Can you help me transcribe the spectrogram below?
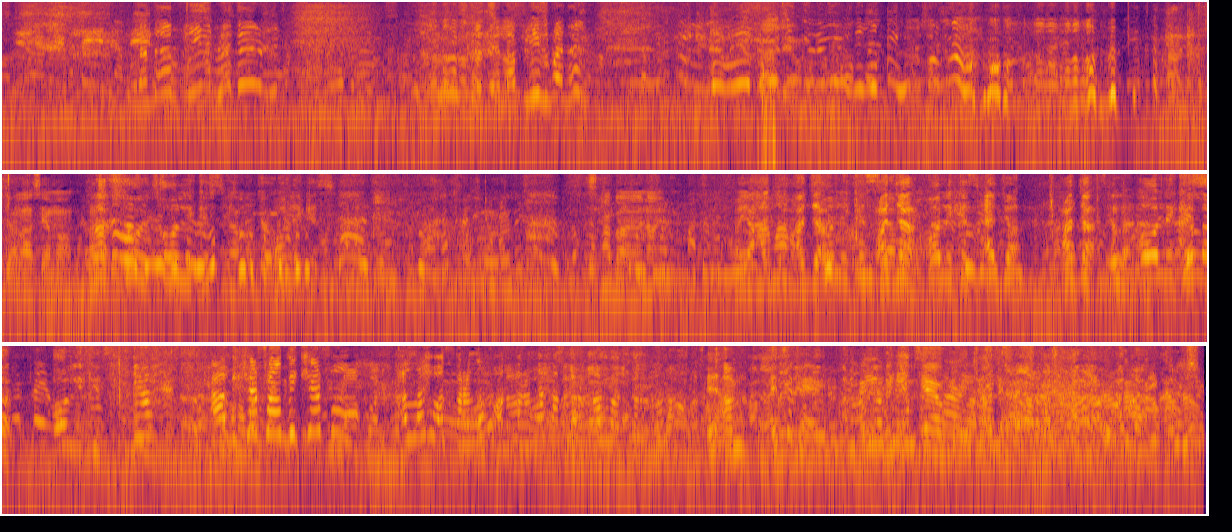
Brother, please, brother. Allah, please, brother. خلاص يا ماما خلاص يا ماما اونلي كيس اسحبها يا نايم هيا حجه حجه اونلي كيس حجه اونلي كيس حجه حجه اونلي كيس اونلي كيس Be careful, be careful. Allahu Akbar, Allahu Akbar, Allahu Akbar, Allahu Akbar. It, um, it's okay. Are you okay? I'm so yeah, sorry.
